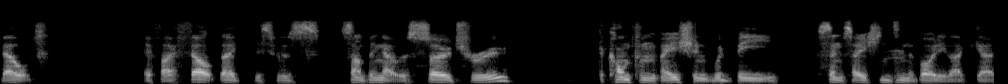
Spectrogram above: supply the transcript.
felt if I felt like this was something that was so true, the confirmation would be sensations in the body, like uh,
